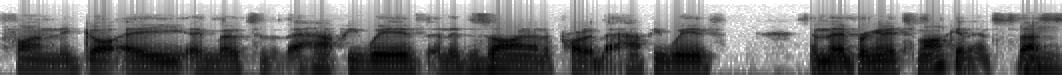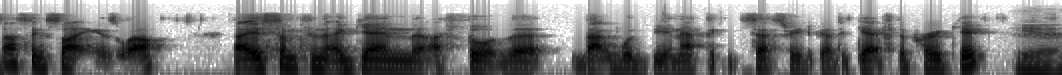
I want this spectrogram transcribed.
finally got a, a motor that they're happy with and a design and a product they're happy with, and they're bringing it to market then. So that's mm. that's exciting as well that is something that again that I thought that that would be an epic accessory to be able to get for the ProQ. Yeah.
